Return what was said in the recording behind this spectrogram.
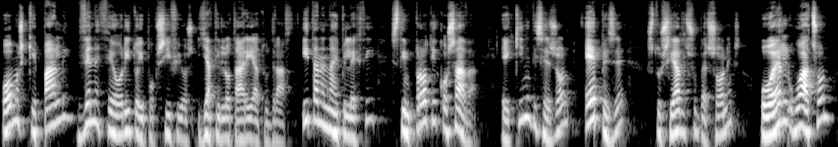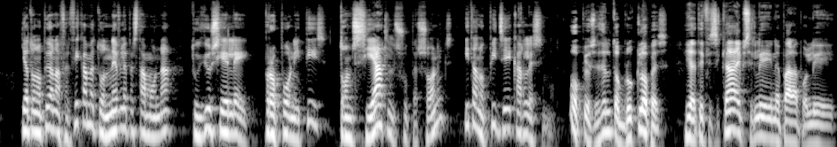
όμως και πάλι δεν θεωρεί το υποψήφιος για τη λοταρία του draft. Ήταν να επιλεχθεί στην πρώτη εικοσάδα. Εκείνη τη σεζόν έπαιζε στους Seattle Supersonics ο Earl Watson, για τον οποίο αναφερθήκαμε, τον έβλεπε στα μονά του UCLA. Προπονητής των Seattle Supersonics ήταν ο PJ Carlesimo. Ο οποίος ήθελε τον Brook Lopez. Γιατί φυσικά οι ψηλοί είναι πάρα πολύ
